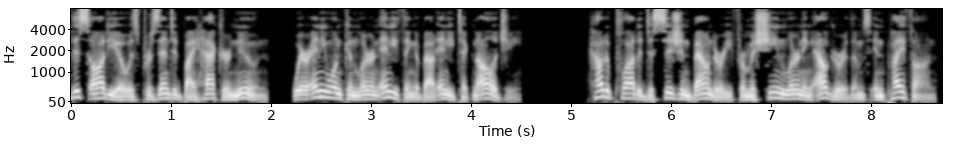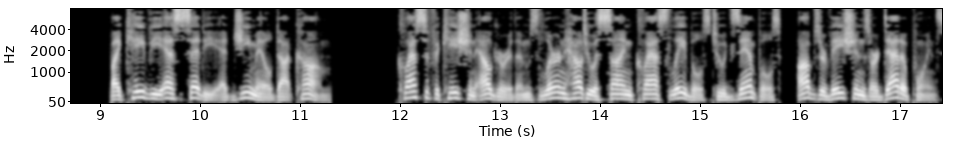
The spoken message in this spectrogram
This audio is presented by Hacker Noon, where anyone can learn anything about any technology. How to plot a decision boundary for machine learning algorithms in Python by kvssetty at gmail.com. Classification algorithms learn how to assign class labels to examples, observations, or data points,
